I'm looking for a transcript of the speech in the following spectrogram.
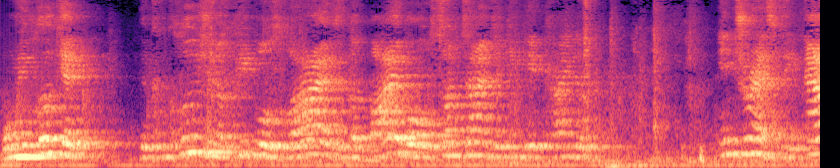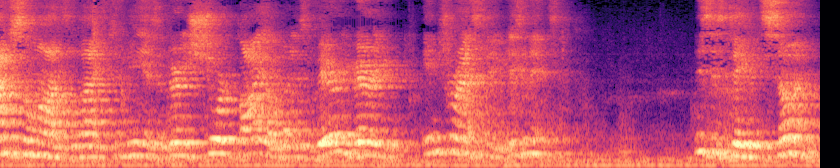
When we look at the conclusion of people's lives in the Bible, sometimes it can get kind of interesting. Absalom's life to me is a very short bio, but it's very, very interesting, isn't it? This is David's son.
